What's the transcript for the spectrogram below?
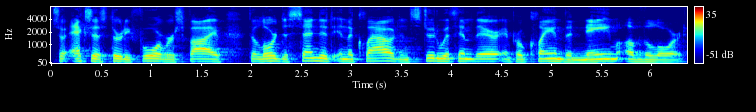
So Exodus 34 verse 5, the Lord descended in the cloud and stood with him there and proclaimed the name of the Lord.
